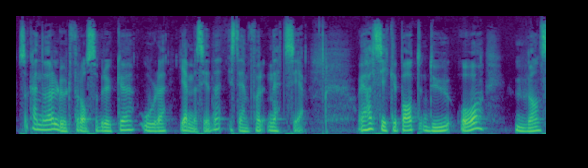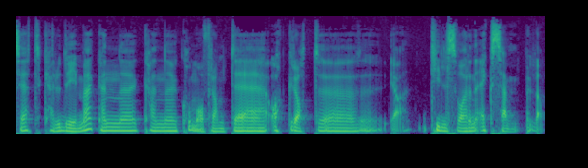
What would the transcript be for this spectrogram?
så kan det være lurt for oss å bruke ordet hjemmeside istedenfor nettside. Og Jeg er helt sikker på at du òg uansett hva du driver med, kan, kan komme fram til akkurat eh, ja, tilsvarende eksempel. Da.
